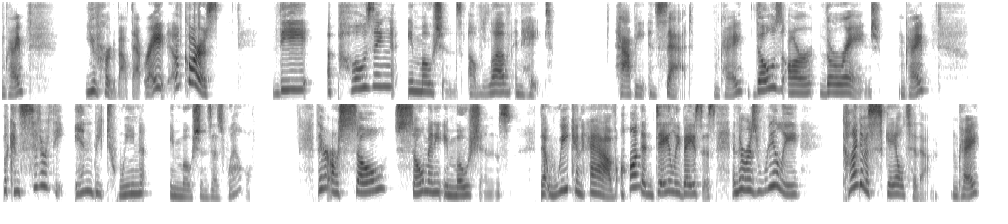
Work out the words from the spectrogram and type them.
Okay. You've heard about that, right? Of course. The opposing emotions of love and hate, happy and sad, Okay. Those are the range. Okay. But consider the in between emotions as well. There are so, so many emotions that we can have on a daily basis. And there is really kind of a scale to them. Okay.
